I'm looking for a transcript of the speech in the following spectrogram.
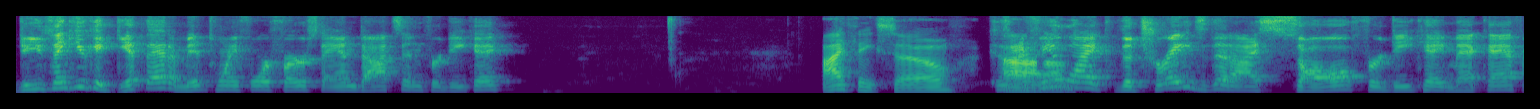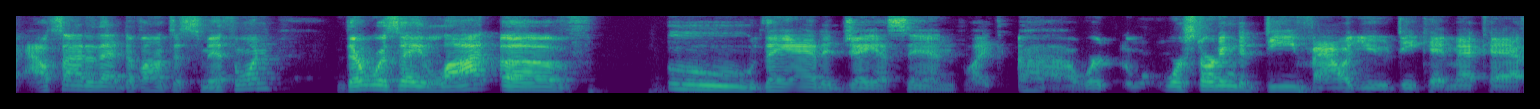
Do you think you could get that a mid 24 first and Dotson for DK? I think so. Because um, I feel um, like the trades that I saw for DK Metcalf outside of that Devonta Smith one, there was a lot of ooh, they added JSN. Like, uh, we're we're starting to devalue DK Metcalf.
